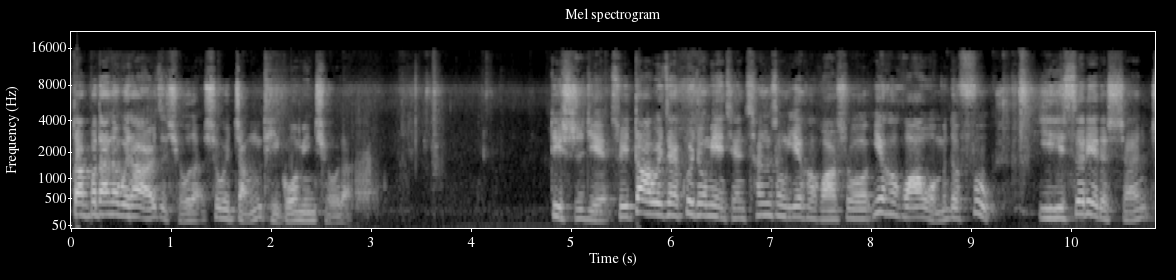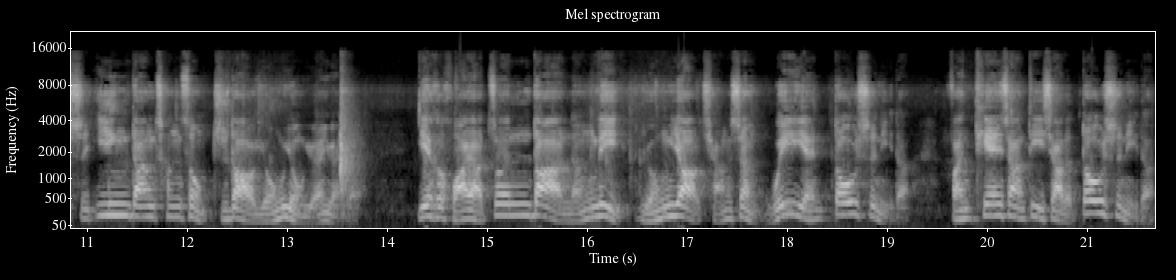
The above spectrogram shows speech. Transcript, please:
但不单单为他儿子求的，是为整体国民求的。第十节，所以大卫在会众面前称颂耶和华说：“耶和华我们的父，以色列的神是应当称颂，直到永永远远的。耶和华呀，尊大能力、荣耀强盛、威严都是你的，凡天上地下的都是你的，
